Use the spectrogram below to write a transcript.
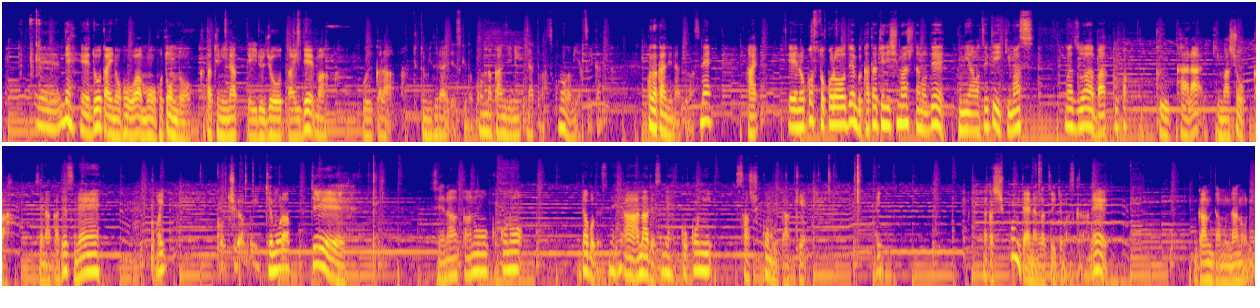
えー、ね、胴体の方はもうほとんど形になっている状態で、まあ、上からちょっと見づらいですけど、こんな感じになってます。この方が見やすいかな。こんな感じになってますね。はい。えー、残すところを全部形にしましたので、組み合わせていきます。まずはバックパックからいきましょうか。背中ですね。はい。こちら向いてもらって、背中のここのダボですね。あ、穴ですね。ここに差し込むだけ。はい。なんか尻尾みたいなのがついてますからね。ガンダムなのに。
